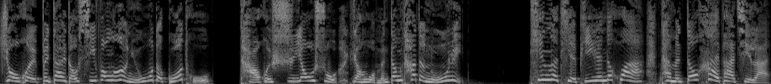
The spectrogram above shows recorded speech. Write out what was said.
就会被带到西方恶女巫的国土，她会施妖术，让我们当她的奴隶。”听了铁皮人的话，他们都害怕起来。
